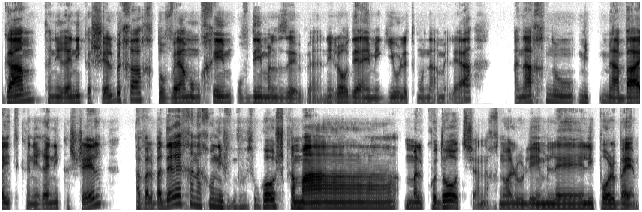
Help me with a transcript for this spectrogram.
גם כנראה ניכשל בכך, טובי המומחים עובדים על זה ואני לא יודע אם הגיעו לתמונה מלאה, אנחנו מהבית כנראה ניכשל, אבל בדרך אנחנו נפגוש כמה מלכודות שאנחנו עלולים ליפול בהן.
